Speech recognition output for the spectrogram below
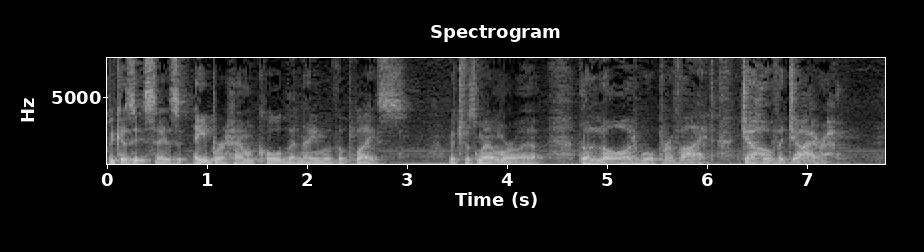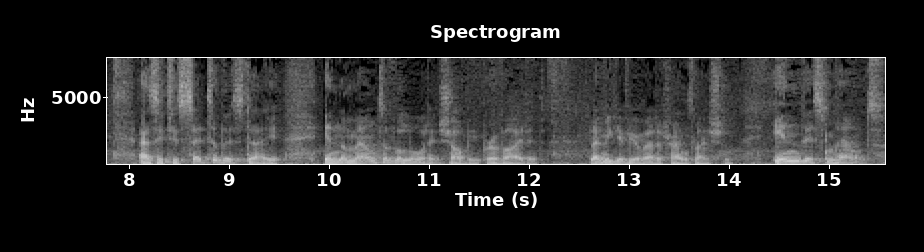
Because it says, Abraham called the name of the place which was Mount Moriah, the Lord will provide, Jehovah Jireh. As it is said to this day, in the mount of the Lord it shall be provided. Let me give you a better translation. In this mount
